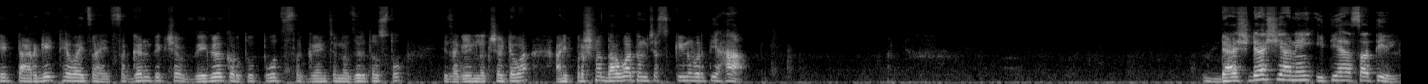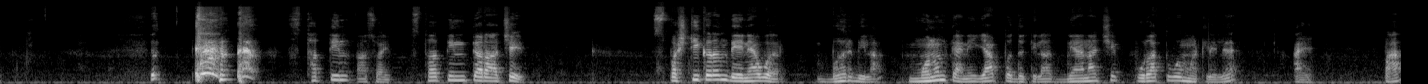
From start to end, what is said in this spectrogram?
हे टार्गेट ठेवायचं आहे सगळ्यांपेक्षा वेगळं करतो तोच सगळ्यांच्या नजरेत असतो. हे सगळ्यांनी लक्षात ठेवा. आणि प्रश्न दहावा तुमच्या स्क्रीनवरती हा. डॅश डॅश याने इतिहासातील स्थतीन सॉरी स्थतिंतराचे स्पष्टीकरण देण्यावर भर दिला. म्हणून त्याने या पद्धतीला ज्ञानाचे पुरात्व म्हटलेले आहे. पहा.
